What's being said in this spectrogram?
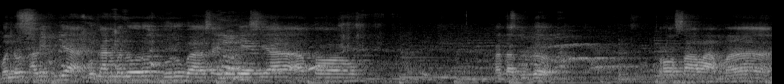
Menurut Alivia Bukan menurut guru bahasa Indonesia Atau Kata Google Prosa lama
